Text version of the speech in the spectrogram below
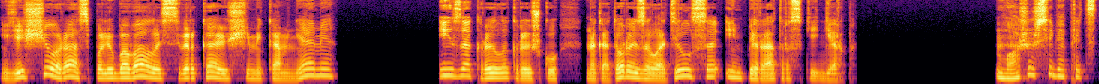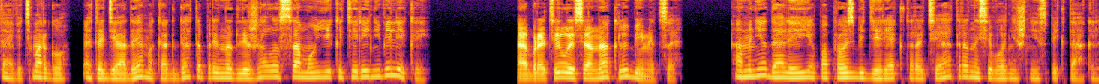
Еще раз полюбовалась сверкающими камнями и закрыла крышку, на которой золотился императорский герб. Можешь себе представить, Марго, эта диадема когда-то принадлежала самой Екатерине Великой. Обратилась она к любимице. А мне дали ее по просьбе директора театра на сегодняшний спектакль.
